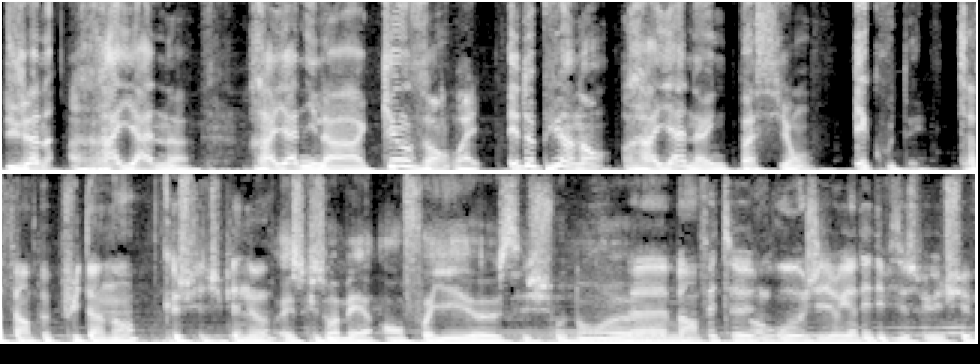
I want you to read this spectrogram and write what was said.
du jeune Ryan. Ryan, il a 15 ans. Ouais. Et depuis un an, Ryan a une passion. Écoutez. Ça fait un peu plus d'un an que je fais du piano. Excuse-moi, mais en foyer, euh, c'est chaud, non euh, Euh, bah en fait, en gros, j'ai regardé des vidéos sur YouTube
